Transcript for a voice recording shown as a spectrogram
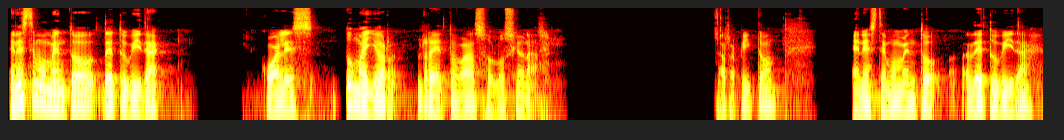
en este momento de tu vida, ¿cuál es tu mayor reto a solucionar? La repito, en este momento de tu vida,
